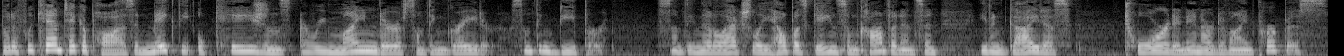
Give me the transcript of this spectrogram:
But if we can take a pause and make the occasions a reminder of something greater, something deeper, something that'll actually help us gain some confidence and even guide us toward and in our divine purpose,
